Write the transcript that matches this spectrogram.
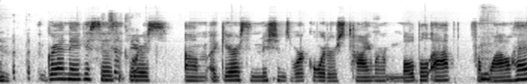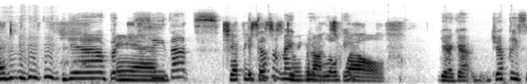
know? Mm. Grand Nagus says Exactly. that there's um, a Garrison Missions Work Orders Timer mobile app from mm. Wowhead. yeah, but see that's Jeppy it says doesn't he's make doing me it on log 12. Yeah, ga- Jeppy's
